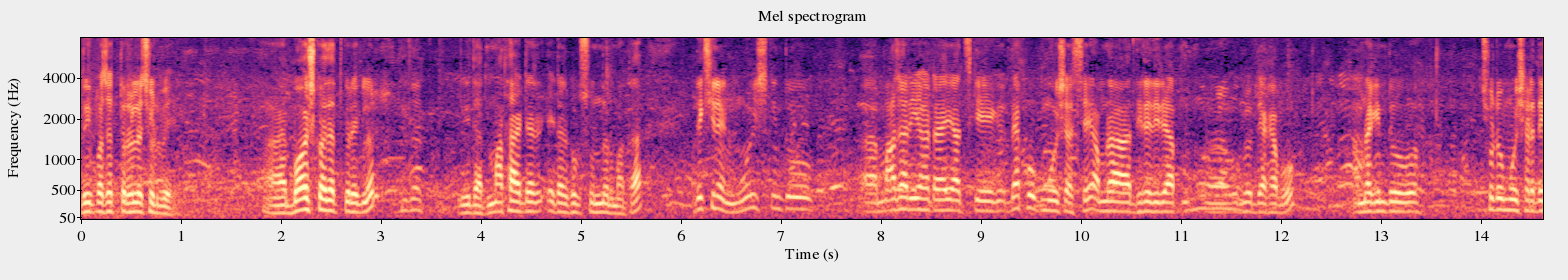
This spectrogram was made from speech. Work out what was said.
দুই পঁচাত্তর হলে ছুটবে। বয়স কয় দাঁত করে এগুলোর? দুই দাঁত। মাথা এটার এটার খুব সুন্দর মাথা। দেখছিলেন, মহিষ কিন্তু মাঝারি হাটায় আজকে ব্যাপক মহিষ আছে। আমরা ধীরে ধীরে ওগুলো দেখাবো। আমরা কিন্তু ছোট মহিষাটাতে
